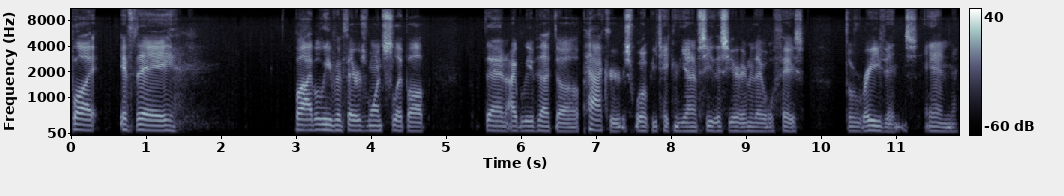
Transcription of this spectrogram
But if they, but I believe if there's one slip up, then I believe that the Packers will be taking the NFC this year and they will face the Ravens in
